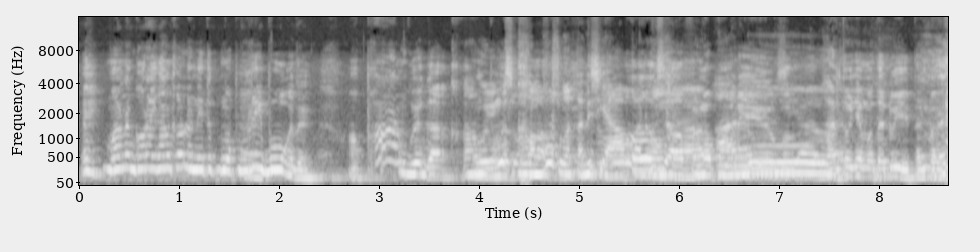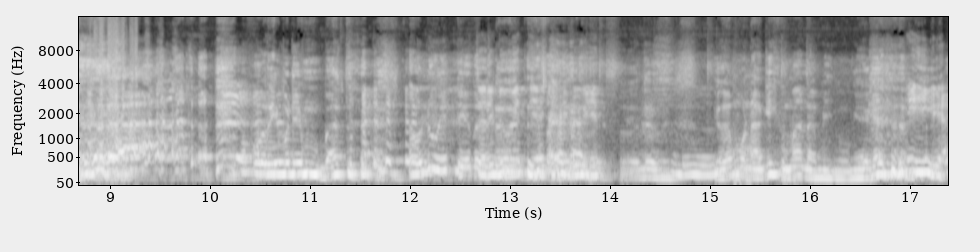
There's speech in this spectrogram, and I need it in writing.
Eh mana gorengan? Kan udah nitip lima puluh ribu? Gitu. Apaan? Gue gak ke kampus Gue kampus, gua tadi siapa Oh, dong? siapa lima puluh ribu? Hantunya mata duitan banget puluh ribu diembat. Tahu duit dia Cari duit. ya, cari duit. Gue mau nagih ke mana bingung ya kan? Iya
